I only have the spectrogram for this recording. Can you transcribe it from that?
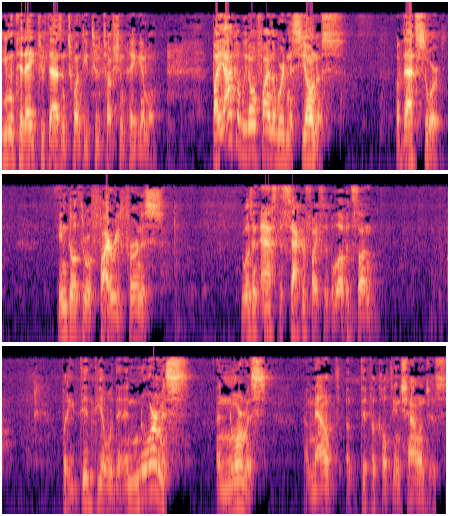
Even today, 2022, Tufshin Pei Gimel. By Yaakov, we don't find the word Nisyonis of that sort. He didn't go through a fiery furnace. He wasn't asked to sacrifice his beloved son. But he did deal with an enormous, enormous amount of difficulty and challenges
